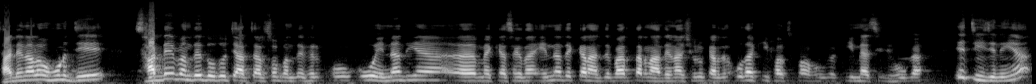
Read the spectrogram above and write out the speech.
ਸਾਡੇ ਨਾਲ ਹੁਣ ਜੇ ਸਾਡੇ ਬੰਦੇ 2-2 4-400 ਬੰਦੇ ਫਿਰ ਉਹ ਉਹ ਇਹਨਾਂ ਦੀਆਂ ਮੈਂ ਕਹਿ ਸਕਦਾ ਇਹਨਾਂ ਦੇ ਘਰਾਂ ਦੇ ਬਾਹਰ ਧਰਨਾ ਦੇਣਾ ਸ਼ੁਰੂ ਕਰ ਦੇਣ, ਉਹਦਾ ਕੀ ਫਲਸਫਾ ਹੋਊਗਾ, ਕੀ ਮੈਸੇਜ ਹੋਊਗਾ? ਇਹ ਚੀਜ਼ ਨਹੀਂ ਆ।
